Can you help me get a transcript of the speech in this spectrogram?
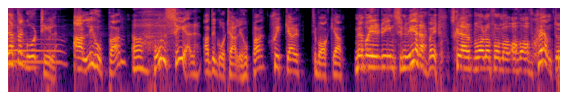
Detta går till allihopa. Hon ser att det går till allihopa, skickar tillbaka. Men vad är det du insinuerar? Ska det här vara någon form av, av, av skämt? Det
